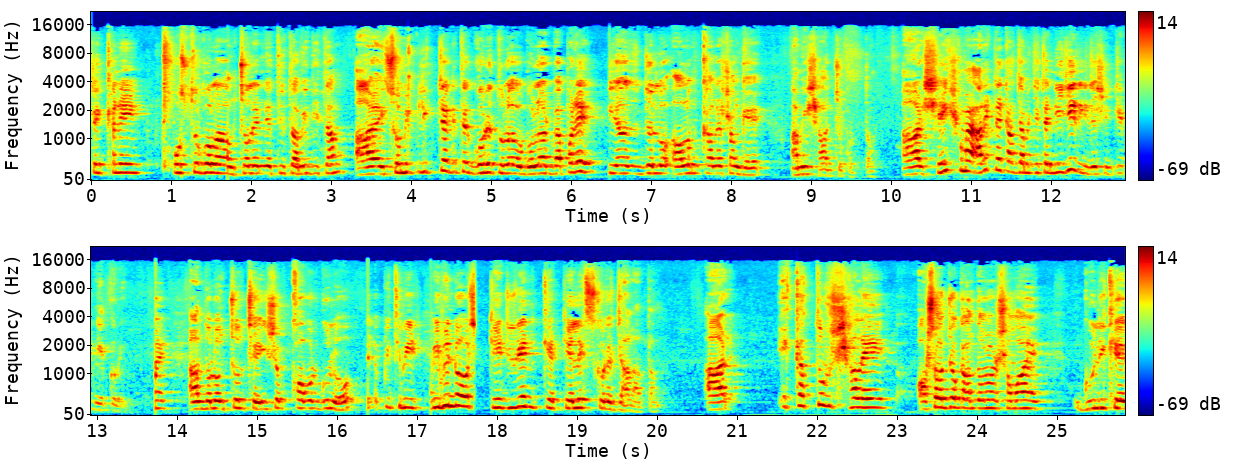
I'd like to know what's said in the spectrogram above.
সেখানে পোস্তগোলা অঞ্চলের নেতৃত্ব আমি দিতাম। আর এই শ্রমিক লীগটাকে গড়ে তোলা গোলার ব্যাপারে আলম খানের সঙ্গে আমি সাহায্য করতাম। আর সেই সময় আরেকটা কাজ আমি যেটা নিজের রিলেশনশিপ নিয়ে করি। আন্দোলন চলছে, এইসব খবরগুলো পৃথিবীর বিভিন্ন ট্রেড ইউনিয়নকে টেলেক্স করে জানাতাম। আর একাত্তর সালে অসহযোগ আন্দোলনের সময় গুলি খেয়ে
